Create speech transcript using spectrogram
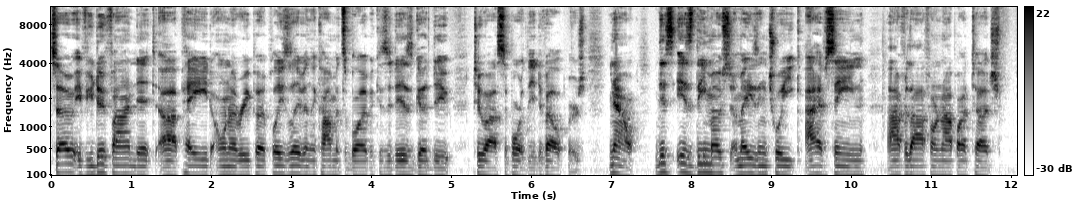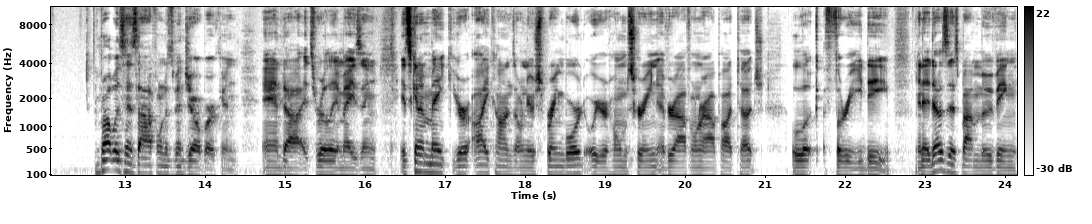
So if you do find it uh, paid on a repo, please leave in the comments below because it is good to, to uh, support the developers. Now, this is the most amazing tweak I have seen uh, for the iPhone and iPod Touch probably since the iPhone has been jailbroken and uh, it's really amazing. It's going to make your icons on your springboard or your home screen of your iPhone or iPod Touch look 3D. And it does this by moving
